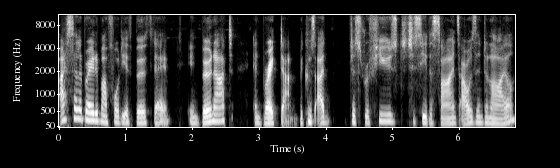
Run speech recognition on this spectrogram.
I celebrated my 40th birthday in burnout and breakdown because i just refused to see the signs. I was in denial.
